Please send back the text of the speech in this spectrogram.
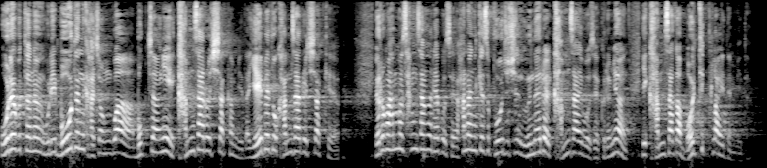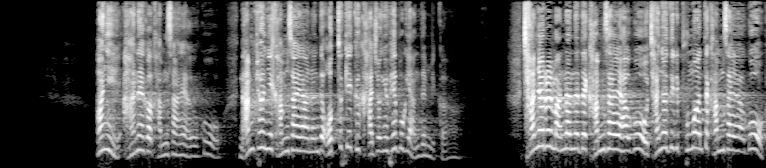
올해부터는 우리 모든 가정과 목장이 감사로 시작합니다. 예배도 감사를 시작해요. 여러분 한번 상상을 해보세요. 하나님께서 부어주신 은혜를 감사해 보세요. 그러면 이 감사가 multiply 됩니다. 아니, 아내가 감사해야 하고, 남편이 감사해야 하는데 어떻게 그 가정이 회복이 안 됩니까? 자녀를 만났는데 감사해야 하고, 자녀들이 부모한테 감사해야 하고,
